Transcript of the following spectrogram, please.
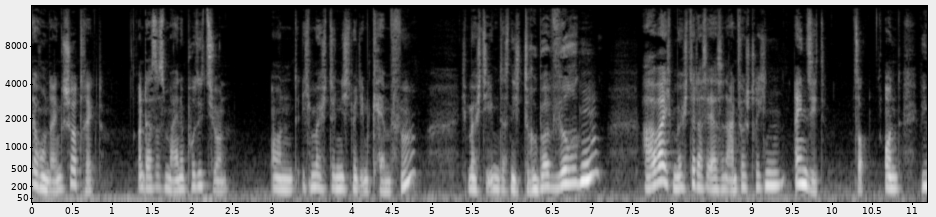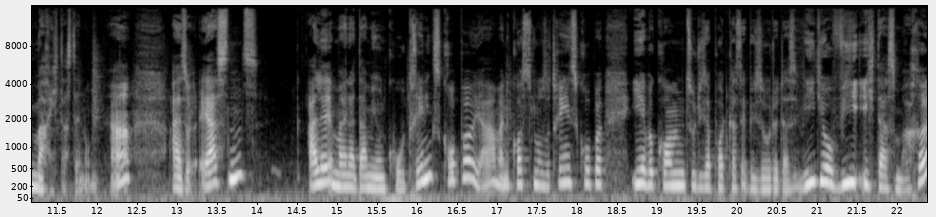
der Hund ein Geschirr trägt. Und das ist meine Position. Und ich möchte nicht mit ihm kämpfen, ich möchte ihm das nicht drüber würgen, aber ich möchte, dass er es in Anführungsstrichen einsieht. So, und wie mache ich das denn nun? Ja, also erstens, alle in meiner Dummy Co. Trainingsgruppe, ja, meine kostenlose Trainingsgruppe. Ihr bekommt zu dieser Podcast-Episode das Video, wie ich das mache.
